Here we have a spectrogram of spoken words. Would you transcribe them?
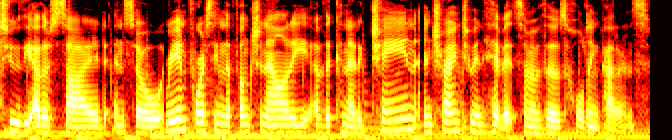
to the other side. And so reinforcing the functionality of the kinetic chain and trying to inhibit some of those holding patterns.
